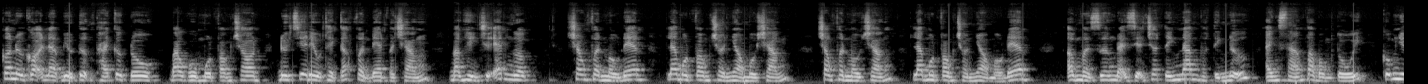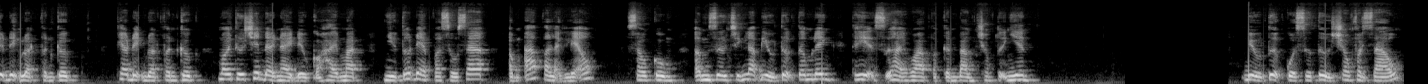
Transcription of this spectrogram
còn được gọi là biểu tượng thái cực đồ, bao gồm một vòng tròn được chia đều thành các phần đen và trắng bằng hình chữ S ngược. Trong phần màu đen là một vòng tròn nhỏ màu trắng, trong phần màu trắng là một vòng tròn nhỏ màu đen. Âm và dương đại diện cho tính nam và tính nữ, ánh sáng và bóng tối, cũng như định luật phân cực. Theo định luật phân cực, mọi thứ trên đời này đều có hai mặt, như tốt đẹp và xấu xa, ấm áp và lạnh lẽo. Sau cùng, âm dương chính là biểu tượng tâm linh, thể hiện sự hài hòa và cân bằng trong tự nhiên. Biểu tượng của sư tử trong Phật giáo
